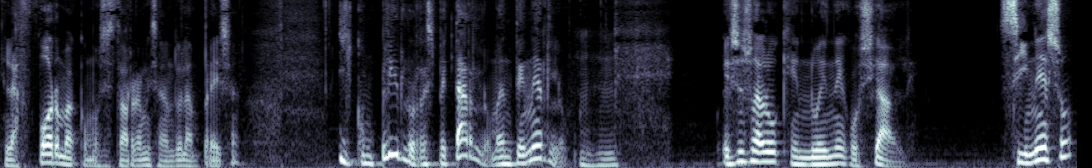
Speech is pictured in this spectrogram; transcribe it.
en la forma como se está organizando la empresa, y cumplirlo, respetarlo, mantenerlo. Eso es algo que no es negociable. Sin eso,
